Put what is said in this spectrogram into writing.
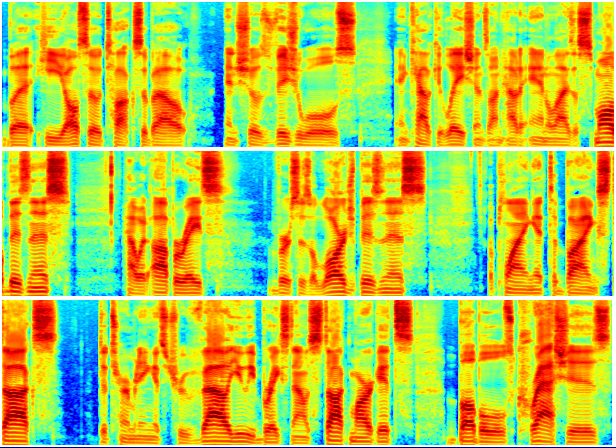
but he also talks about and shows visuals and calculations on how to analyze a small business, how it operates versus a large business, applying it to buying stocks, determining its true value. He breaks down stock markets, bubbles, crashes,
